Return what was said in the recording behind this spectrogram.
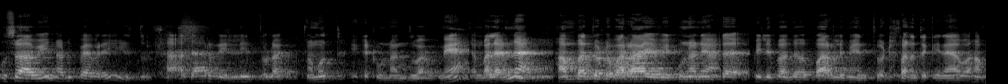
උසාවියේ නඩු පැවරිය යුතුයි. සාධාරණ ඉල්ලීම් තුනක් නමුත් එකට උනන්දුවක් නෑ. දැන් බලන්න හම්බන්තොට වරාය විකුණන පිළිබඳව පාර්ලිමේන්තුවට පනත ගෙනාවහම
